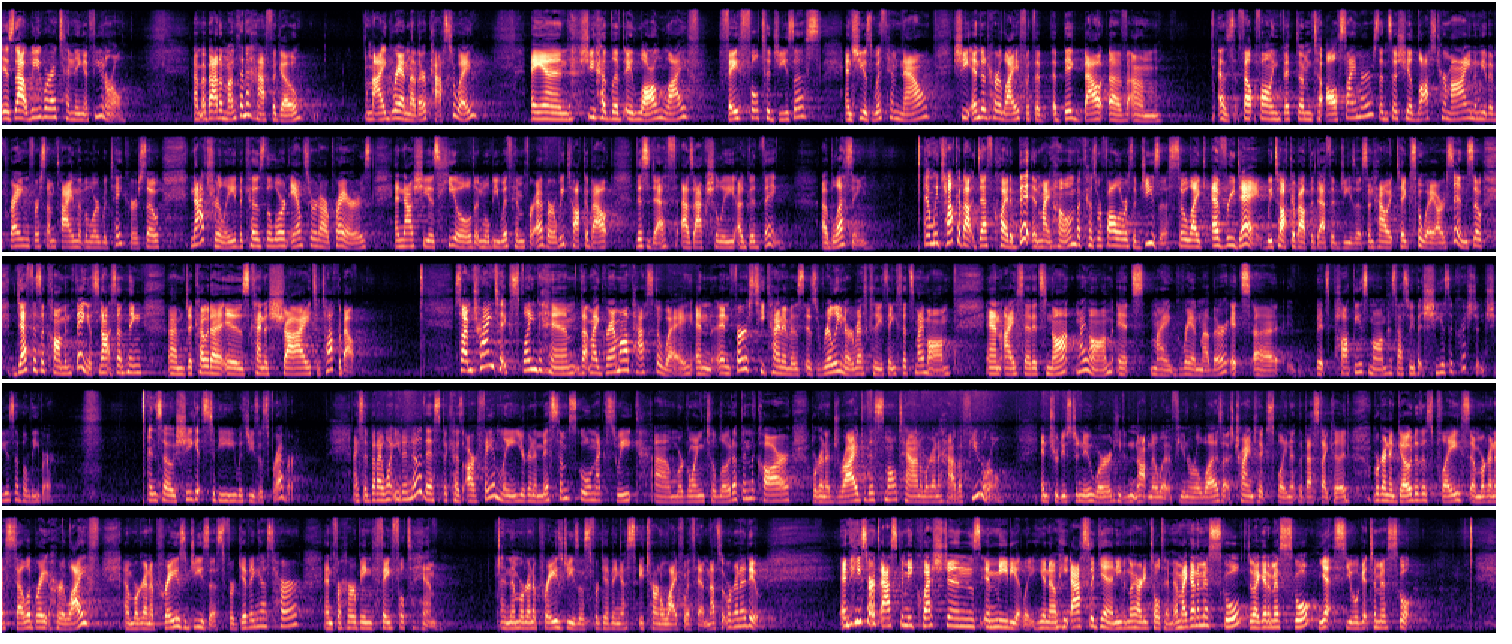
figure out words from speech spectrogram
is that we were attending a funeral. Um, about a month and a half ago, my grandmother passed away, and she had lived a long life, faithful to Jesus, and she is with him now. She ended her life with a, a big bout of. Um, as felt falling victim to Alzheimer's, and so she had lost her mind, and we had been praying for some time that the Lord would take her. So naturally, because the Lord answered our prayers, and now she is healed and will be with Him forever, we talk about this death as actually a good thing, a blessing. And we talk about death quite a bit in my home because we're followers of Jesus. So, like every day, we talk about the death of Jesus and how it takes away our sins. So, death is a common thing. It's not something um, Dakota is kind of shy to talk about. So I'm trying to explain to him that my grandma passed away. And, and first, he kind of is, is really nervous because he thinks it's my mom. And I said, It's not my mom, it's my grandmother. It's, uh, it's Poppy's mom has passed away, but she is a Christian, she is a believer. And so she gets to be with Jesus forever. I said, but I want you to know this because our family, you're going to miss some school next week. Um, we're going to load up in the car. We're going to drive to this small town and we're going to have a funeral introduced a new word. He did not know what a funeral was. I was trying to explain it the best I could. We're going to go to this place and we're going to celebrate her life and we're going to praise Jesus for giving us her and for her being faithful to him. And then we're going to praise Jesus for giving us eternal life with him. That's what we're going to do. And he starts asking me questions immediately. You know, he asks again, even though I already told him, Am I going to miss school? Do I get to miss school? Yes, you will get to miss school.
